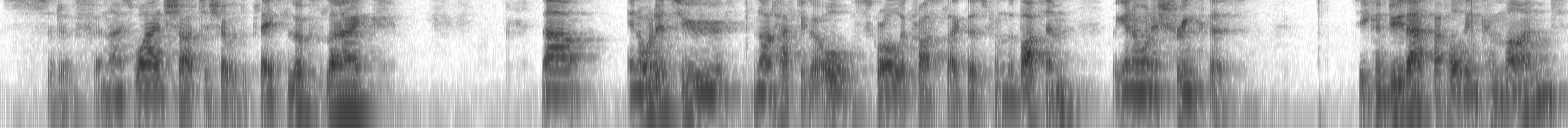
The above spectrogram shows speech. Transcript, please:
sort of a nice wide shot to show what the place looks like. Now, in order to not have to go all scroll across like this from the bottom, we're going to want to shrink this. So you can do that by holding Command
